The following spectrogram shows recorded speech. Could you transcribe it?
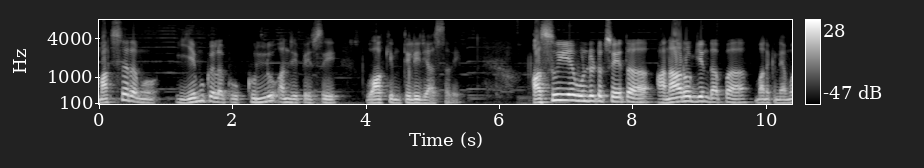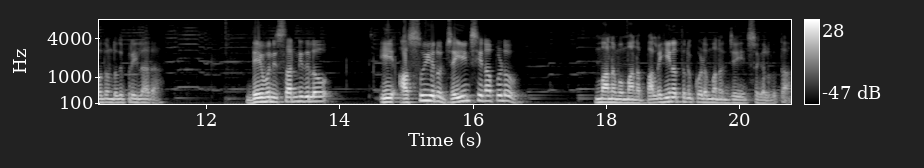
మత్సరము ఎముకలకు కుళ్ళు అని చెప్పేసి వాక్యం తెలియజేస్తుంది. అసూయ ఉండుట చేత అనారోగ్యం తప్ప మనకు నెమ్మది ఉండదు ప్రియులారా. దేవుని సన్నిధిలో ఈ అసూయను జయించినప్పుడు మనము మన బలహీనతను కూడా మనం జయించగలుగుతాం.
